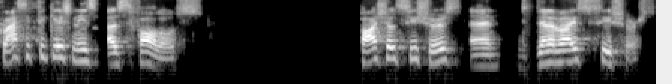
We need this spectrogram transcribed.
Classification is as follows. Partial seizures and generalized seizures.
